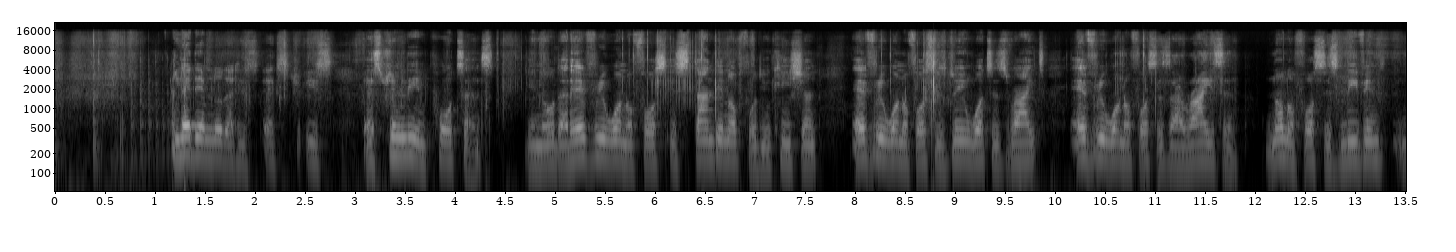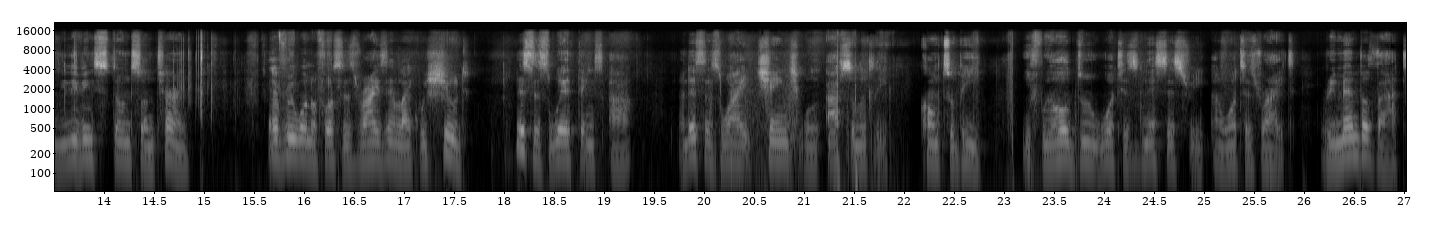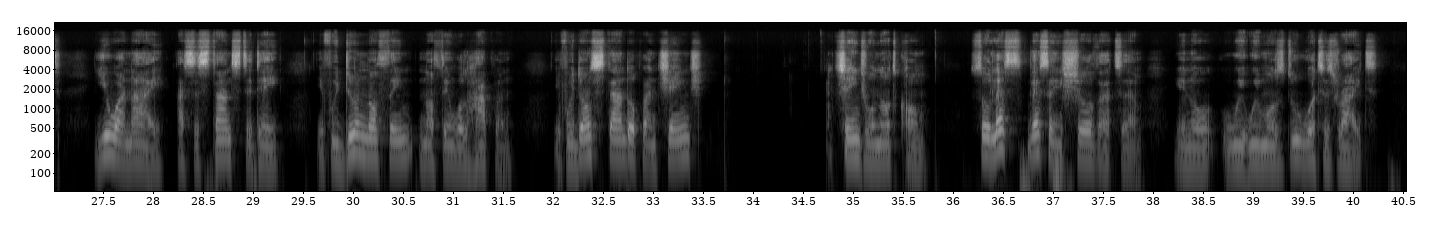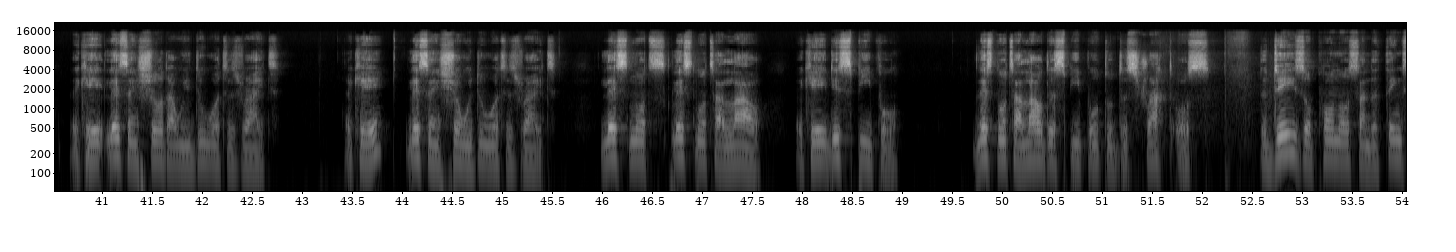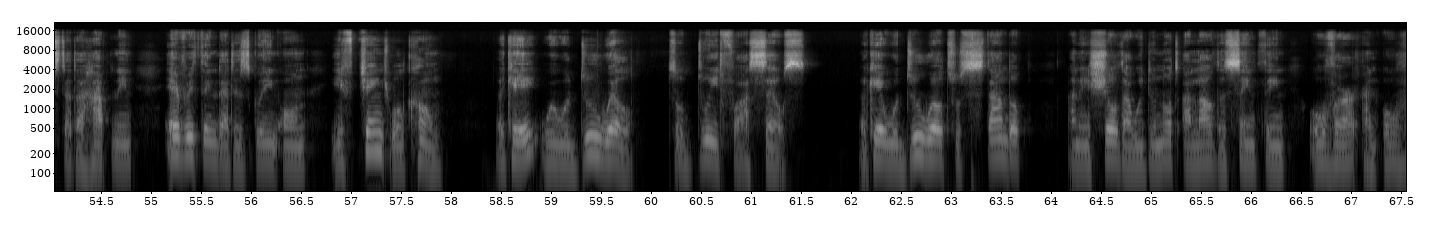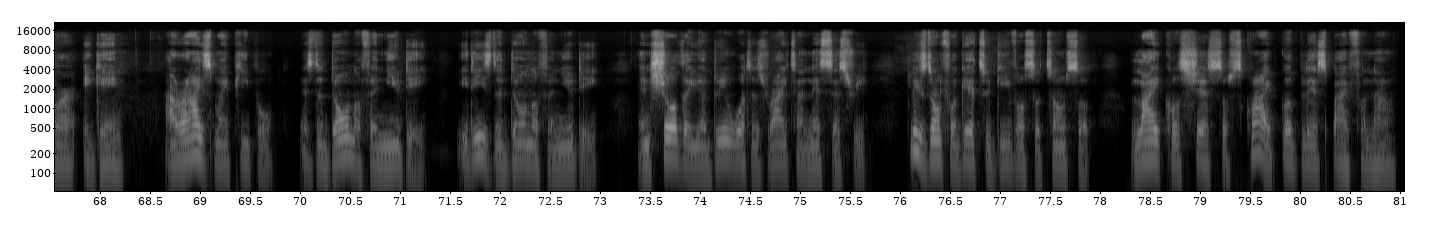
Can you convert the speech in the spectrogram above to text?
Let them know that it's, it's extremely important, you know, that every one of us is standing up for the occasion. Every one of us is doing what is right. Every one of us is arising. None of us is leaving, leaving stones unturned. Every one of us is rising like we should. This is where things are. And this is why change will absolutely come to be if we all do what is necessary and what is right. Remember that you and I, as it stands today, if we do nothing, nothing will happen. If we don't stand up and change, change will not come. So let's let's ensure that um, you know we, we must do what is right. Okay, let's ensure that we do what is right. Okay, let's ensure we do what is right. Let's not let's not allow okay these people Let's not allow these people to distract us. The days upon us and the things that are happening, everything that is going on, if change will come, okay, we will do well to do it for ourselves. Okay, we'll do well to stand up and ensure that we do not allow the same thing over and over again. Arise, my people. It's the dawn of a new day. It is the dawn of a new day. Ensure that you are doing what is right and necessary. Please don't forget to give us a thumbs up like us, share, subscribe. God bless. Bye for now.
